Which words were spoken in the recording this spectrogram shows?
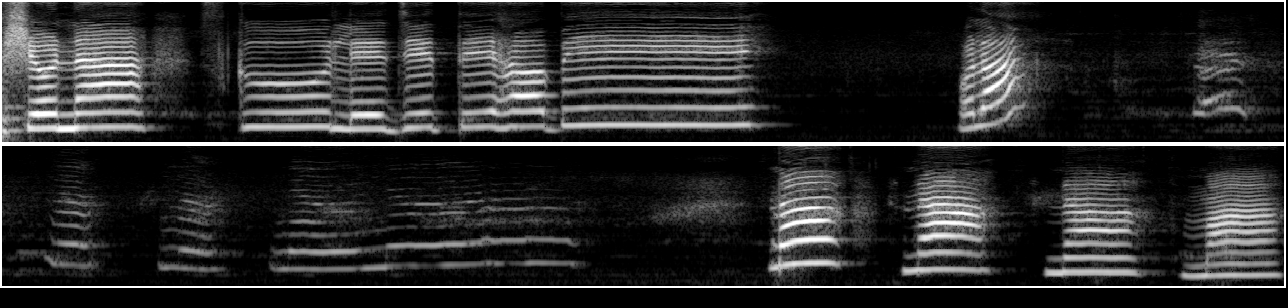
সোনা, স্কুলে যেতে হবে। বলা না না না, মা,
